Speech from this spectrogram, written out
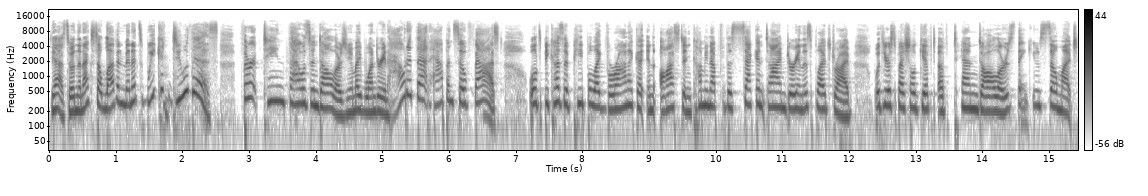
Yeah, so in the next 11 minutes, we can do this. $13,000. You might be wondering, how did that happen so fast? Well, it's because of people like Veronica in Austin coming up for the second time during this pledge drive with your special gift of $10. Thank you so much.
